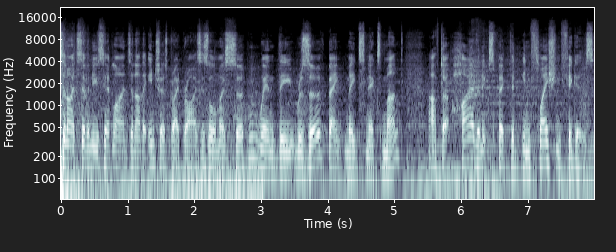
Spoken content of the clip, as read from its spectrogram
Tonight's 7 News headlines another interest rate rise is almost certain when the Reserve Bank meets next month after higher than expected inflation figures.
